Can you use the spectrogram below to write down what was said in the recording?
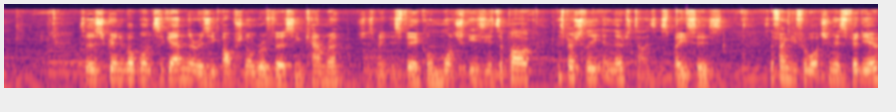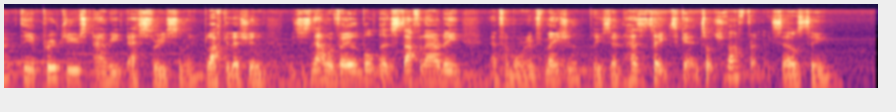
To the screen above once again there is the optional reversing camera which just make this vehicle much easier to park especially in those tighter spaces. So thank you for watching this video, the approved use Audi S3 Saloon Black Edition which is now available at Stafford Audi and for more information please don't hesitate to get in touch with our friendly sales team.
